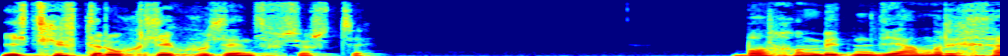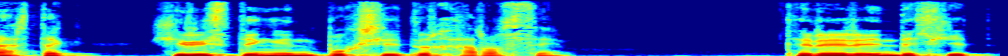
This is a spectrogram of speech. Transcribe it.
ичгэвтер үхлийг хүлээн зөвшөөрчээ. Бурхан бидэнд ямар их хайртаг Христийн энэ бүх шийдвэр харуулсан юм. Тэрээр энэ дэлхийд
